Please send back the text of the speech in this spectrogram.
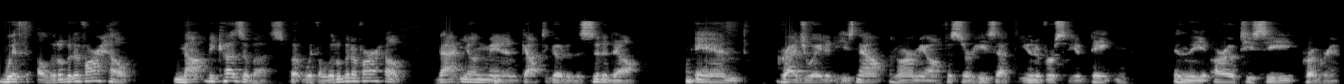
with a little bit of our help, not because of us, but with a little bit of our help, that young man got to go to the Citadel and graduated. He's now an Army officer. He's at the University of Dayton in the ROTC program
